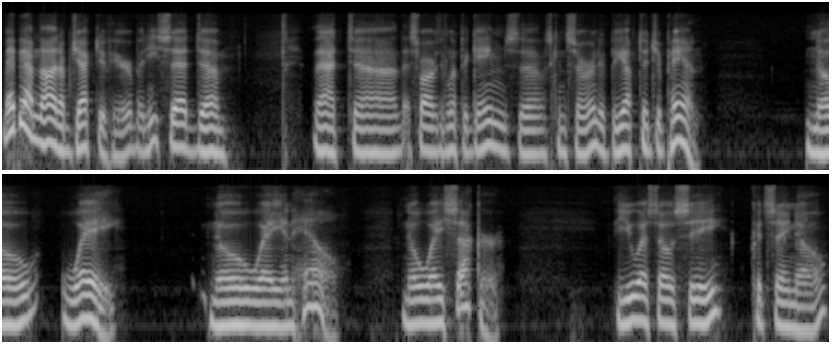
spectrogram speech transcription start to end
maybe I'm not objective here, but he said um, that uh, as far as the Olympic Games uh, was concerned, it'd be up to Japan. No way. No way in hell. No way sucker. The USOC could say no.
